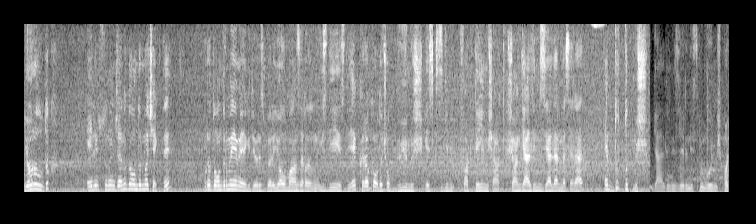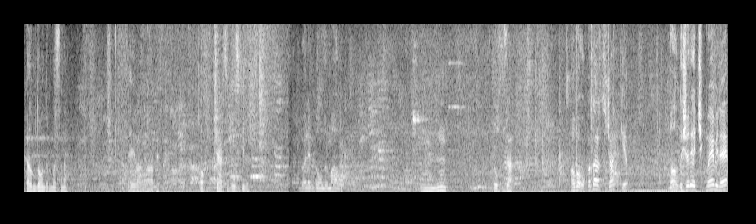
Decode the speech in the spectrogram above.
yorulduk. Elif Su'nun canı dondurma çekti. Burada dondurma yemeye gidiyoruz böyle yol manzaralarını izleye izleye. Krakow'da çok büyümüş. Eskisi gibi ufak değilmiş artık. Şu an geldiğimiz yerler mesela hep dutlukmuş. Geldiğimiz yerin ismi buymuş. Bakalım dondurmasına. Eyvallah abi. Oh içerisi buz gibi. Böyle bir dondurma aldık. Hmm, Çok güzel. Hava o kadar sıcak ki. Vallahi dışarıya çıkmaya bile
